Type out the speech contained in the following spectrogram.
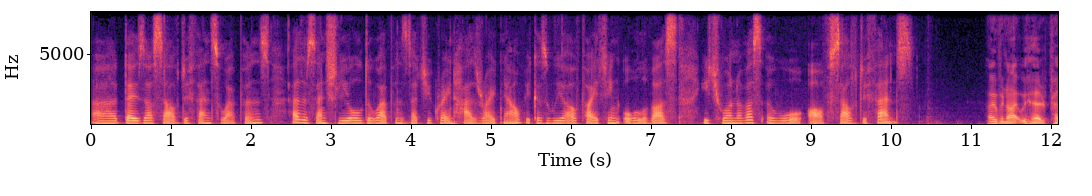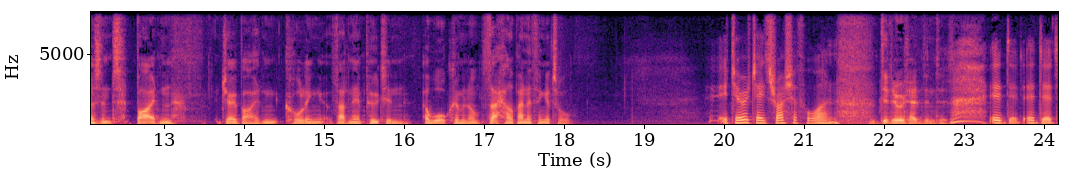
Uh, those are self defense weapons, as essentially all the weapons that Ukraine has right now, because we are fighting, all of us, each one of us, a war of self defense. Overnight, we heard President Biden, Joe Biden, calling Vladimir Putin a war criminal. Does that help anything at all? It irritates Russia for one. It did irritate, didn't it? it did. It did.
